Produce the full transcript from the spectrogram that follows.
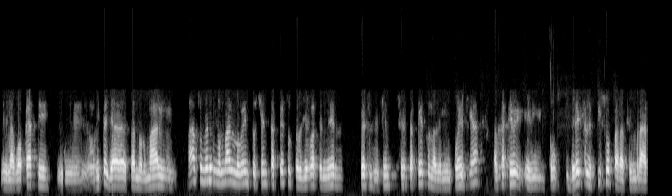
el aguacate eh, ahorita ya está normal más o menos normal 90 80 pesos pero llegó a tener precios de 160 pesos la delincuencia habrá que el, derecho al piso para sembrar.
